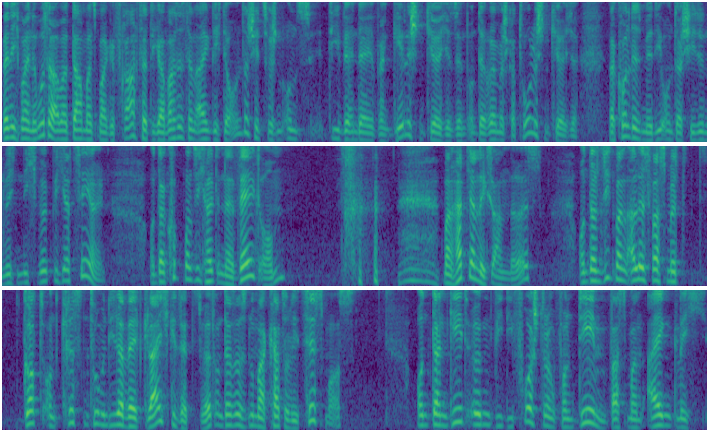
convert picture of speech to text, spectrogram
wenn ich meine Mutter aber damals mal gefragt hätte, ja, was ist denn eigentlich der Unterschied zwischen uns, die wir in der evangelischen Kirche sind, und der römisch-katholischen Kirche, da konnte mir die Unterschiede nicht wirklich erzählen. Und dann guckt man sich halt in der Welt um, man hat ja nichts anderes, und dann sieht man alles, was mit Gott und Christentum in dieser Welt gleichgesetzt wird, und das ist nun mal Katholizismus. Und dann geht irgendwie die Vorstellung von dem, was man eigentlich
